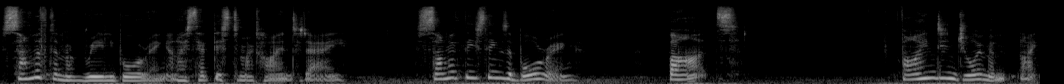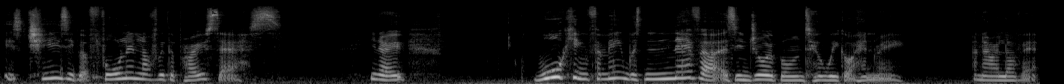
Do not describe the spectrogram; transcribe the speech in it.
Some of them are really boring, and I said this to my client today. Some of these things are boring, but find enjoyment. Like it's cheesy, but fall in love with the process. You know, walking for me was never as enjoyable until we got Henry, and now I love it.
